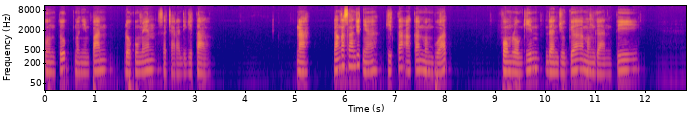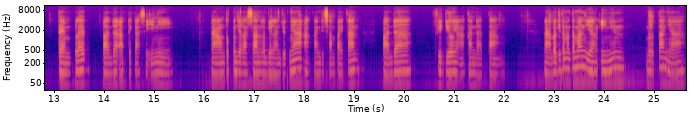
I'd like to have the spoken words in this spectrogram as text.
untuk menyimpan dokumen secara digital. Nah, Langkah selanjutnya, kita akan membuat form login dan juga mengganti template pada aplikasi ini. Nah, untuk penjelasan lebih lanjutnya akan disampaikan pada video yang akan datang. Nah, bagi teman-teman yang ingin bertanya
